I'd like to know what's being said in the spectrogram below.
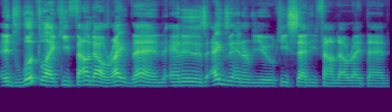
it looked like he found out right then. And in his exit interview, he said he found out right then.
